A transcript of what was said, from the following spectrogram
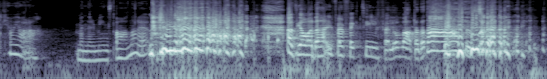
det kan vi göra. Men när du minst anar det. att jag var det här är ett perfekt tillfälle och bara ta ta ta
